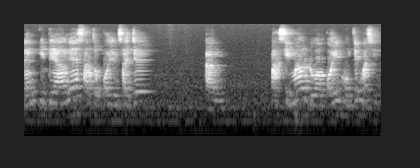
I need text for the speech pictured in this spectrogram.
Dan idealnya satu poin saja, kan maksimal dua poin mungkin masih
